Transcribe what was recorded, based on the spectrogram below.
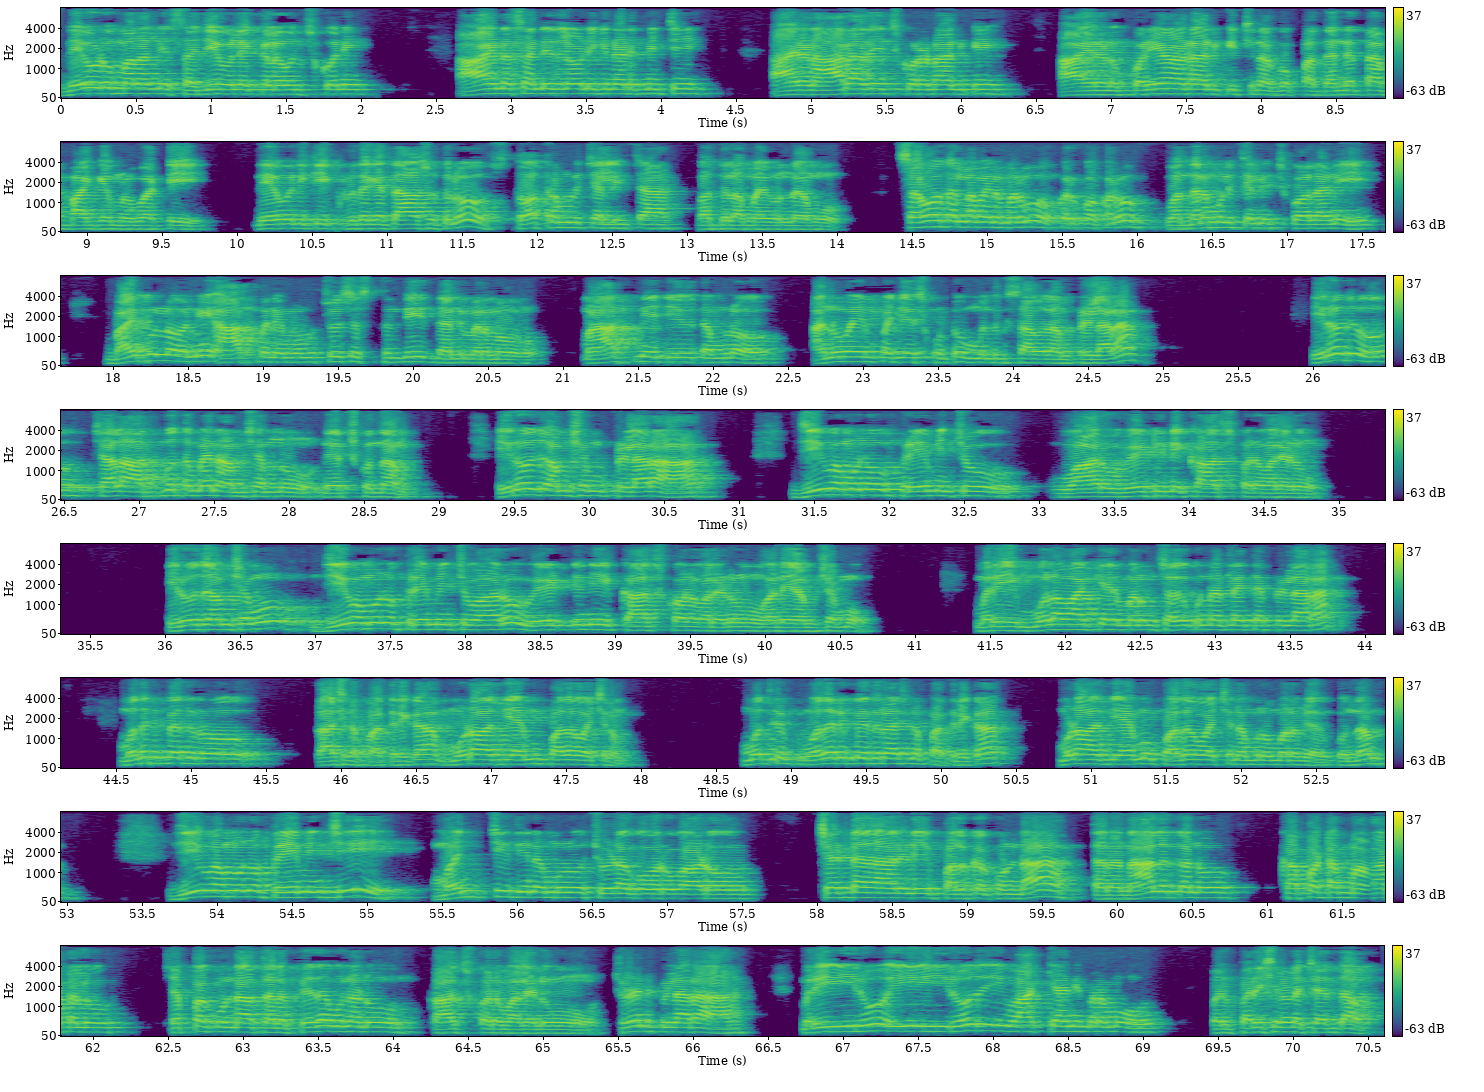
దేవుడు మనల్ని సజీవ లెక్కలో ఉంచుకొని ఆయన సన్నిధిలోనికి నడిపించి ఆయనను ఆరాధించుకోవడానికి ఆయనను కొనియాడడానికి ఇచ్చిన గొప్ప ధన్యత భాగ్యమును బట్టి దేవునికి కృతజ్ఞతాసుతులు స్తోత్రములు చెల్లించ బద్దులమై ఉన్నాము. సహోదరులమైన మనము ఒకరికొకరు వందనములు చెల్లించుకోవాలని బైబిల్లోని ఆత్మ నియమము సూచిస్తుంది. దాన్ని మనము మన ఆత్మీయ జీవితంలో అన్వయింపజేసుకుంటూ ముందుకు సాగుదాం ప్రిలారా. ఈరోజు చాలా అద్భుతమైన అంశంను నేర్చుకుందాం. ఈరోజు అంశం ప్రిలారా జీవమును ప్రేమించు వారు వేటిని కాచుకొనవలను. ఈరోజు అంశము జీవమును ప్రేమించు వారు వేటిని కాచుకొనవలెను అనే అంశము. మరి మూల వాక్యాన్ని మనం చదువుకున్నట్లయితే ప్రిలారా మొదటి పేదరు రాసిన పత్రిక మూడో అధ్యాయం పదో వచనం. మొదటి మొదటి పేదరు రాసిన పత్రిక మూడో అధ్యాయము పదో వచనమును మనం చదువుకుందాం. జీవమును ప్రేమించి మంచి దినమును చూడగోరువాడు చెడ్డదానిని పలకకుండా తన నాలుకను కపట మాటలు చెప్పకుండా తన పెదవులను కాచుకొనవలెను. చూడండి పిల్లారా మరి ఈ రో ఈ రోజు ఈ వాక్యాన్ని మనము మరి పరిశీలన చేద్దాం.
